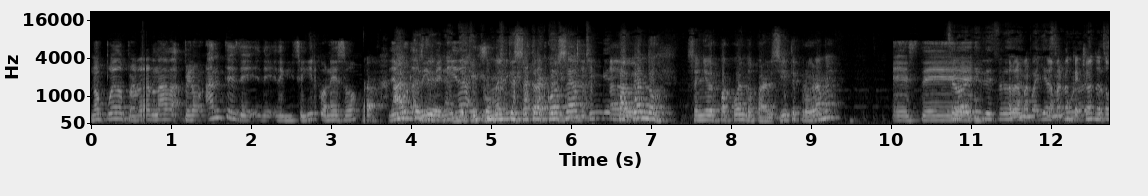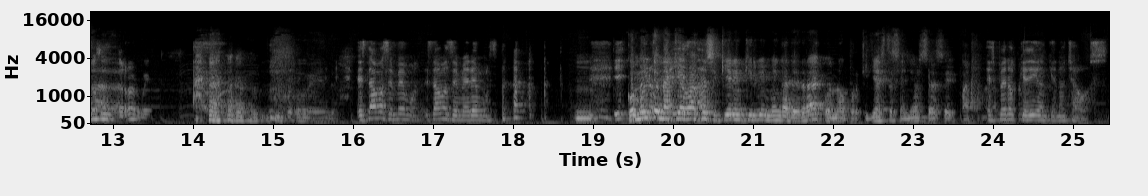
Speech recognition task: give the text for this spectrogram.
No puedo perder nada. Pero antes de, de- de seguir con eso, demos Antes la de, bienvenida. de que comentes otra cosa. ¿para cuándo, señor? ¿Para cuándo? ¿Para el siguiente programa? Este. Se va a venir disfrazado La, de man- payaso. la mano cachonda, ese pasada. terror, güey. Bueno. Estamos en Memos, estamos en Veremos. Mm. Y, Comenten bueno, aquí abajo está. si quieren que Irving venga de drag o no, porque ya este señor se hace pato. Espero que digan que no, chavos.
